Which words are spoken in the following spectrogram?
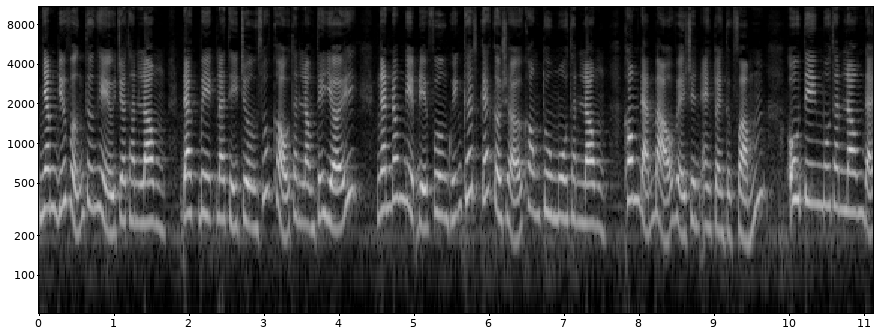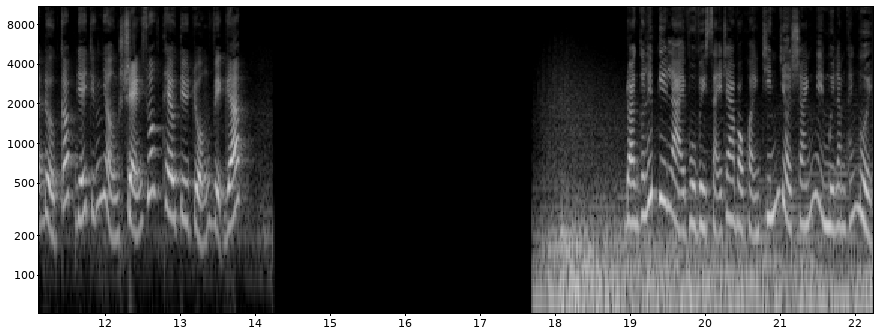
nhằm giữ vững thương hiệu cho thanh long, đặc biệt là thị trường xuất khẩu thanh long thế giới. Ngành nông nghiệp địa phương khuyến khích các cơ sở không thu mua thanh long, không đảm bảo vệ sinh an toàn thực phẩm. Ưu tiên mua thanh long đã được cấp giấy chứng nhận sản xuất theo tiêu chuẩn Việt Gáp. Đoạn clip ghi lại vụ việc xảy ra vào khoảng 9 giờ sáng ngày 15 tháng 10.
